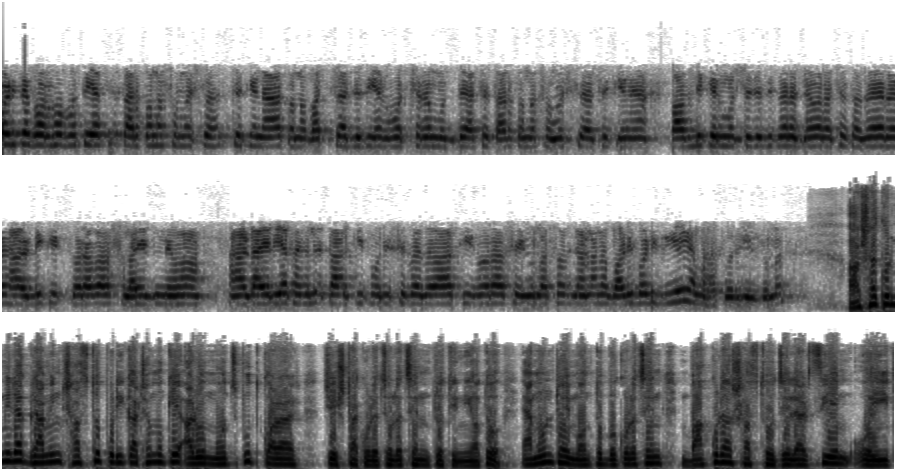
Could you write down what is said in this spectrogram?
বাড়িতে গর্ভবতী আছে, তার কোনো সমস্যা হচ্ছে কিনা কোনো বাচ্চা যদি এক বছরের মধ্যে আছে, তার কোনো সমস্যা আছে কিনা পাবলিকের মধ্যে যদি কারও জ্বর আছে, তাদের আরডি কিট করা বা স্লাইড নেওয়া ডায়রিয়া থাকলে তার কি পরিষেবা দেওয়া, কি করা, সেগুলো সব জানানো। বাড়ি বাড়ি গিয়েই আমরা করি এগুলো। আশাকর্মীরা গ্রামীণ স্বাস্থ্য পরিকাঠামোকে আরও মজবুত করার চেষ্টা করে চলেছেন প্রতিনিয়ত। এমনটাই মন্তব্য করেছেন বাঁকুড়া স্বাস্থ্য জেলার CMOH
